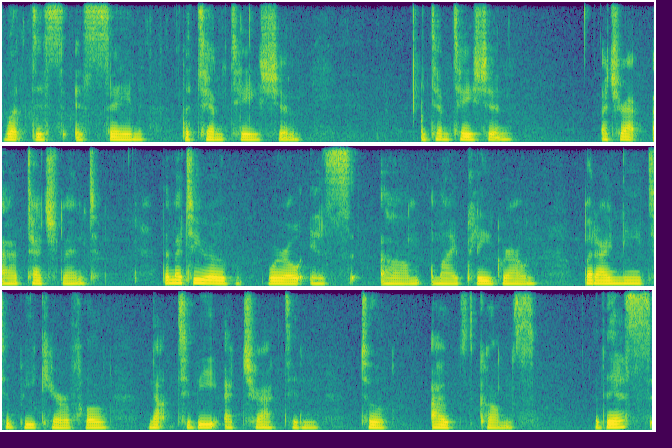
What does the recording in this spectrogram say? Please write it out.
what this is saying the temptation temptation, attract, attachment. The material world is um, my playground, but I need to be careful not to be attracted to outcomes. This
